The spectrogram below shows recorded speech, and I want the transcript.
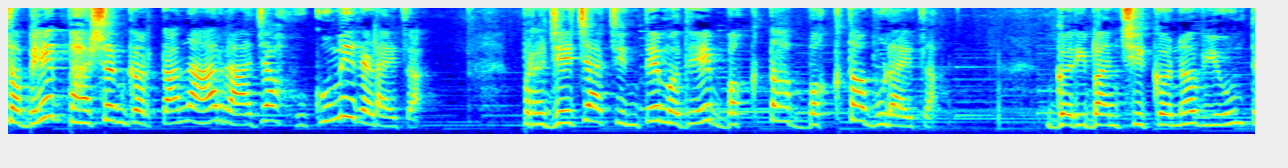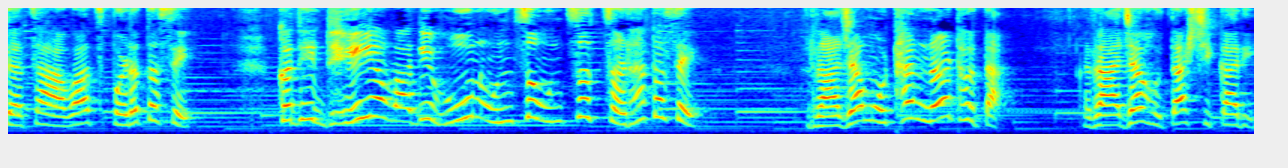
सभेत भाषण करताना राजा हुकुमी रडायचा. प्रजेच्या चिंतेमध्ये बघता बघता बुडायचा. गरिबांची कणव येऊन त्याचा आवाज पडत असे. कधी ध्येयवादी होऊन उंच उंच चढत असे. राजा मोठा नट होता. राजा होता शिकारी.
